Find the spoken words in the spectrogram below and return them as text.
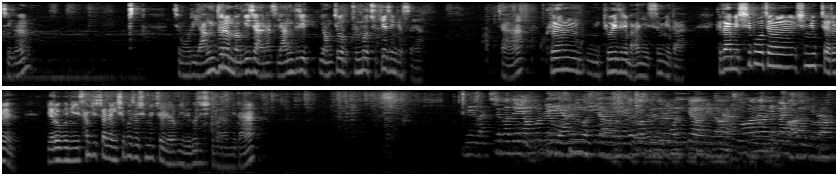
지금 지금 우리 양들을 먹이지 않아서 양들이 영적으로 굶어 죽게 생겼어요. 자, 그런 교회들이 많이 있습니다. 그 다음에 15절, 16절을 여러분이 34장 15절, 16절을 여러분이 읽어주시기 바랍니다. 내가 내 양물을 먹는 것이라 내가 그들을 먹게 하리라. 주 하나님이 말하노라.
